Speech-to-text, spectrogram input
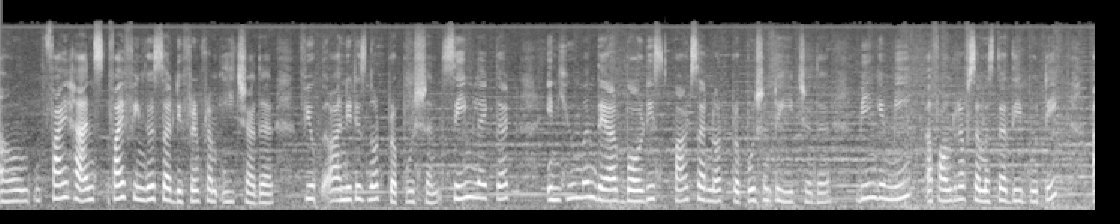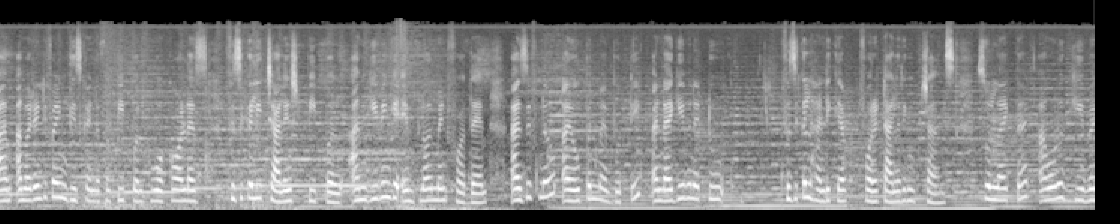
Um, five hands five fingers are different from each other. Few and it is not proportion. Same like that in human their bodies parts are not proportion to each other. Being a me a founder of samasta the boutique I'm, I'm identifying these kind of a people who are called as physically challenged people. I'm giving a employment for them. As if now i open my boutique and i given it to physical handicap for a tailoring chance. So like that i want to give a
